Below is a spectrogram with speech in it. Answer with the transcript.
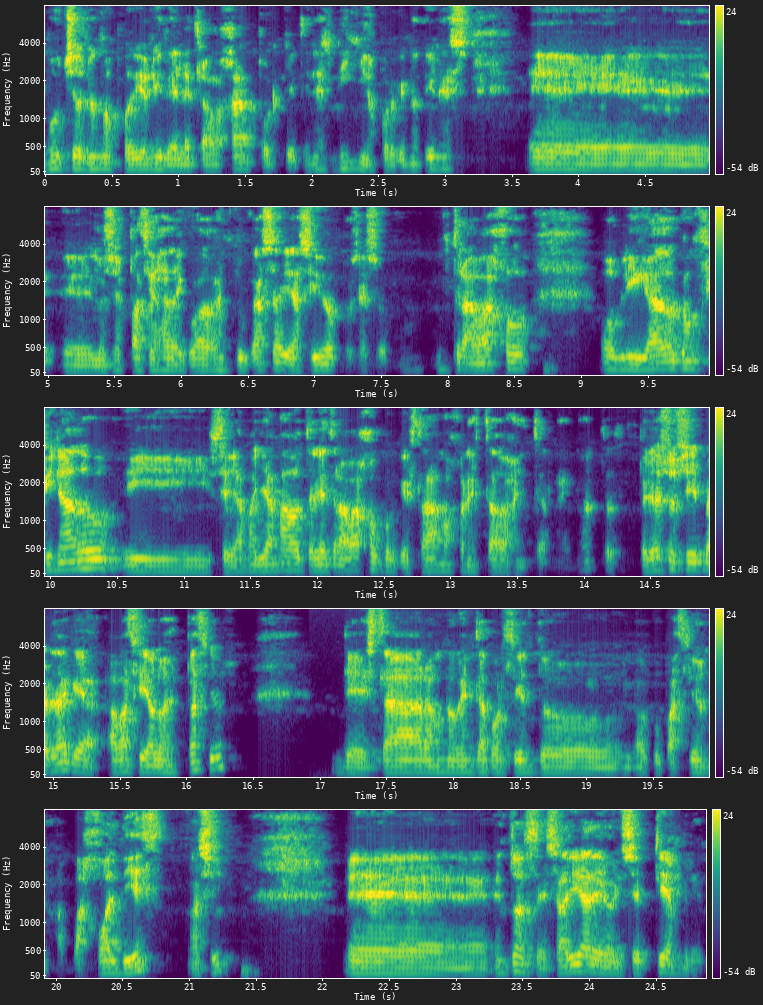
muchos no hemos podido ni teletrabajar porque tienes niños, porque no tienes eh, eh, los espacios adecuados en tu casa y ha sido, pues eso, un trabajo obligado, confinado y se llama llamado teletrabajo porque estábamos conectados a Internet. pero eso sí es verdad que ha vaciado los espacios de estar a un 90% la ocupación, bajó al 10, así. Eh, entonces, a día de hoy, septiembre,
